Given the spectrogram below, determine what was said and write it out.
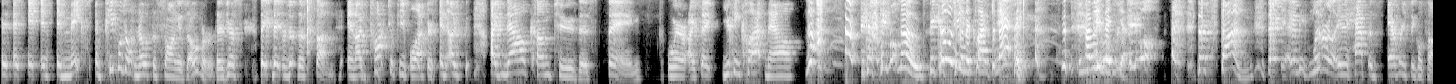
it, it, it, it, makes and people don't know if the song is over. They're just they, they they're stunned. And I've talked to people after, and I've I've now come to this thing where I say you can clap now because people no because no one's going to clap to that. I mean, they, yeah. people they're stunned. They're, I mean, literally, it happens every single time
